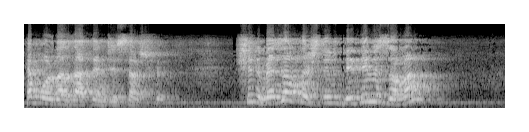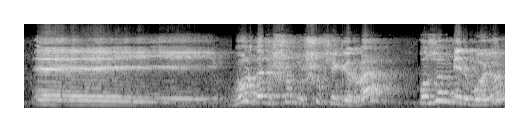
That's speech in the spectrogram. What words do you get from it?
Hep oradan zaten cinsel çıkıyor. Şimdi mezar taşı dedi- dediğimiz zaman eee, burada bir şu, şu figür var. Uzun bir boyun,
